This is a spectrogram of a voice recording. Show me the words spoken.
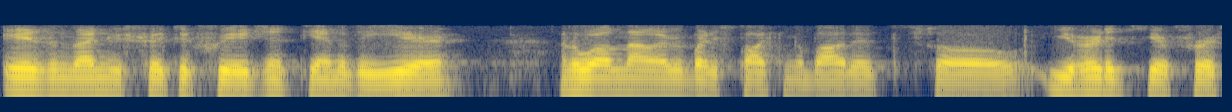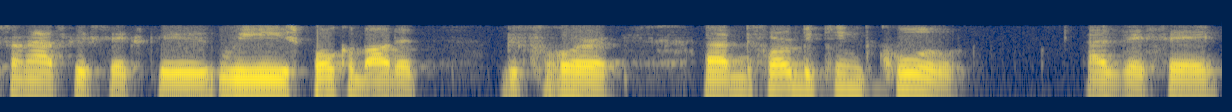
is an unrestricted free agent at the end of the year. And well, now everybody's talking about it. So you heard it here first on Habs 360. We spoke about it before uh, before it became cool, as they say.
